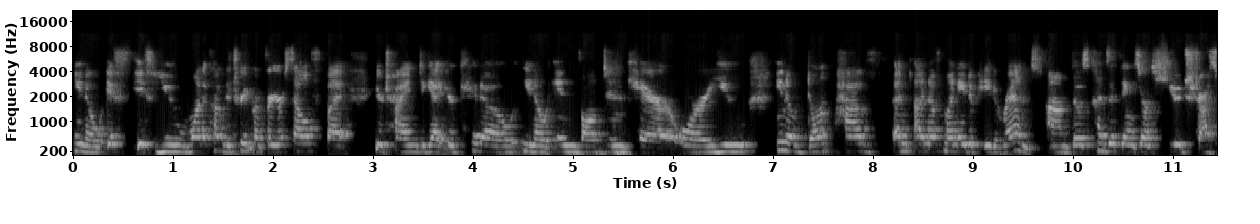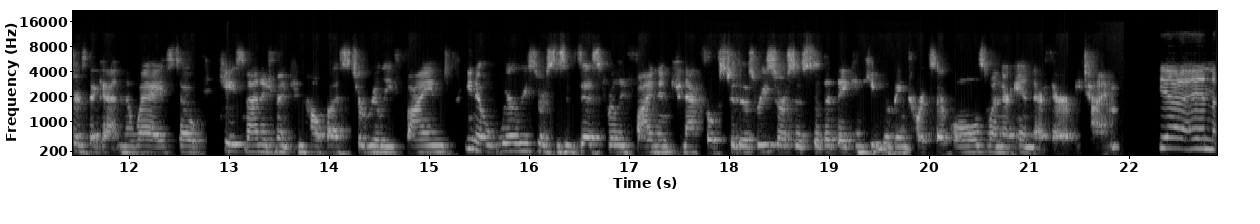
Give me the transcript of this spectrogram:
you know, if if you want to come to treatment for yourself, but you're trying to get your kiddo, you know, involved involved in care or you you know don't have an, enough money to pay the rent um, those kinds of things are huge stressors that get in the way so case management can help us to really find you know where resources exist really find and connect folks to those resources so that they can keep moving towards their goals when they're in their therapy time yeah, and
